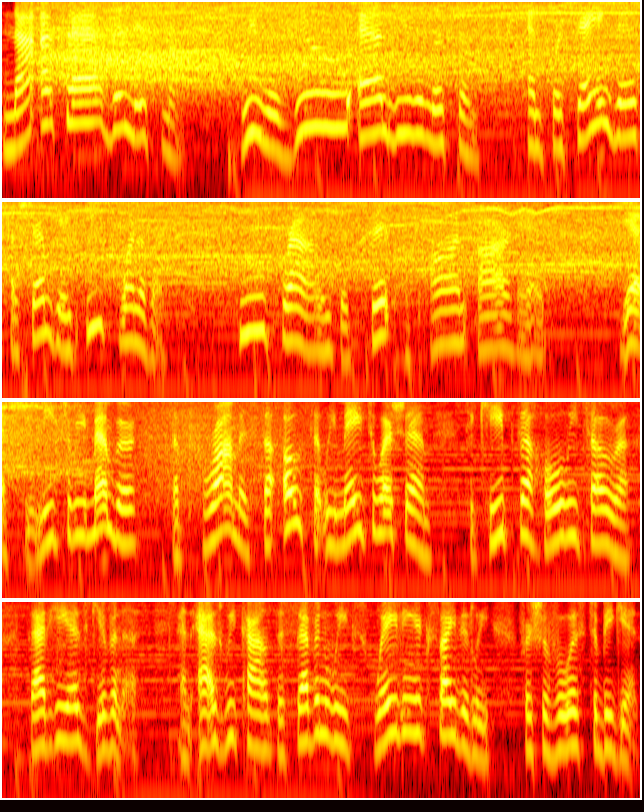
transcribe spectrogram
Na'aseh v'nishma. We will do and we will listen. And for saying this, Hashem gave each one of us two crowns that sit upon our head. Yes, we need to remember the promise, the oath that we made to Hashem to keep the holy Torah that He has given us. And as we count the seven weeks, waiting excitedly for Shavuos to begin.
